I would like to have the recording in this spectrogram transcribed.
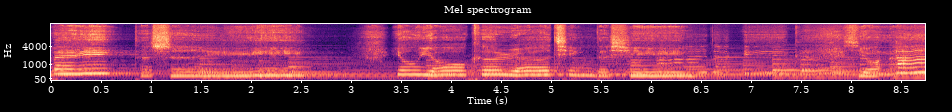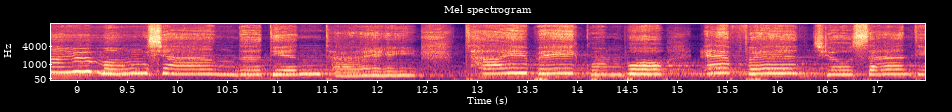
北的声音，拥有颗热情的心，有爱与梦想的电台，台北广播 FM 九三点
